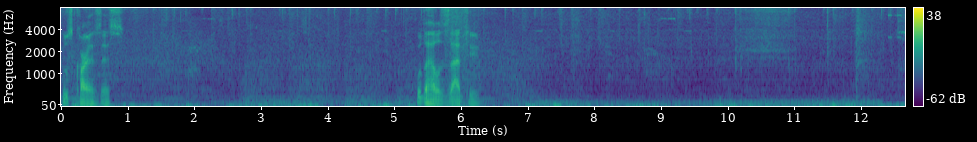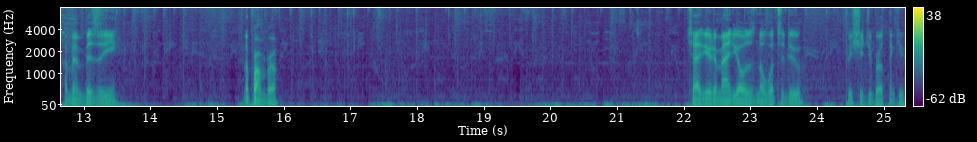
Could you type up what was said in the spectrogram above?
Whose car is this? Who the hell is that dude? I've been busy. No problem, bro. Chad, you're the man. You always know what to do. Appreciate you, bro. Thank you.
